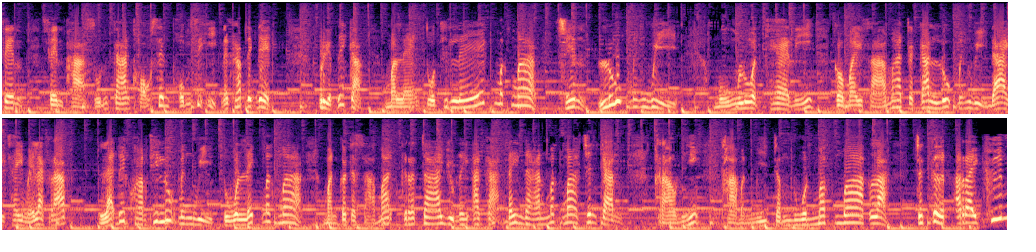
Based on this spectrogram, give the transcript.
3%เส้นผ่าศูนย์กลางของเส้นผมซิอีกนะครับเด็กๆ เปรียบได้กับมแมลงตัวที่เล็กมากๆ เช่น ลูกแมงวีมุงลวดแค่นี้ก็ไม่สามารถจะกั้นลูกแมงวีได้ใช่ไหมล่ะครับ และด้วยความที่ลูกแมงวีตัวเล็กมากๆ มันก็จะสามารถกระจายอยู่ในอากาศได้นานมากๆ เช่นกัน คราวนี้ถ้ามันมีจำนวนมากๆล่ะ จะเกิดอะไรขึ้น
